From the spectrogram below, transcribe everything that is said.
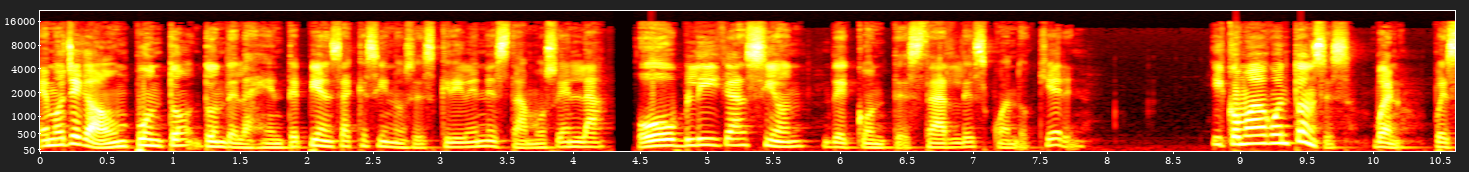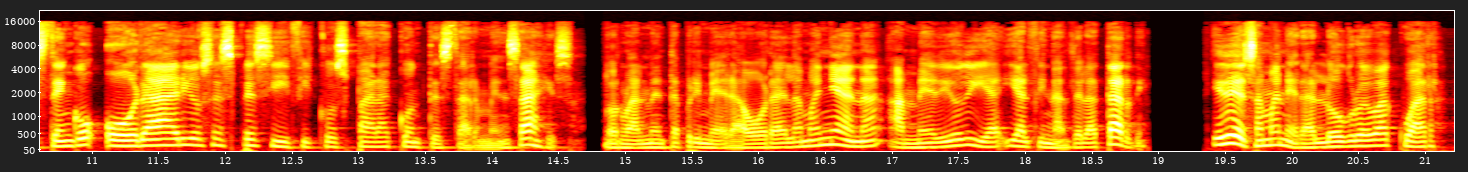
hemos llegado a un punto donde la gente piensa que si nos escriben estamos en la obligación de contestarles cuando quieren. ¿Y cómo hago entonces? Bueno, pues tengo horarios específicos para contestar mensajes, normalmente a primera hora de la mañana, a mediodía y al final de la tarde. Y de esa manera logro evacuar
